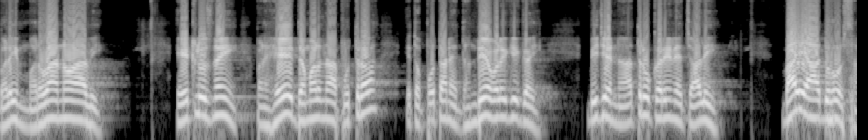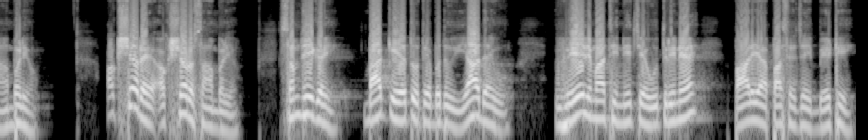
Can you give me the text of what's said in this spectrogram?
બળી મરવા ન આવી. એટલું જ નહીં, પણ હે ધમળના પુત્ર, એ તો પોતાને ધંધે વળગી ગઈ. બીજે નાતરું કરીને ચાલી. બાઈ આ દોહો સાંભળ્યો. અક્ષરે અક્ષર સાંભળ્યો. સમજી ગઈ. બાકી હતું તે બધું યાદ આવ્યું. વેલમાંથી નીચે ઉતરીને પાળિયા પાસે જઈ બેઠી.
